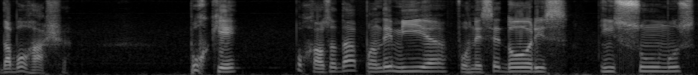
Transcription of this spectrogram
da borracha. Por quê? Por causa da pandemia, fornecedores, insumos.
